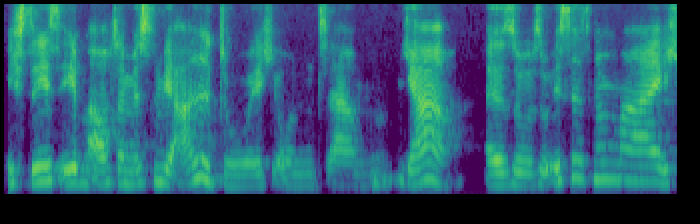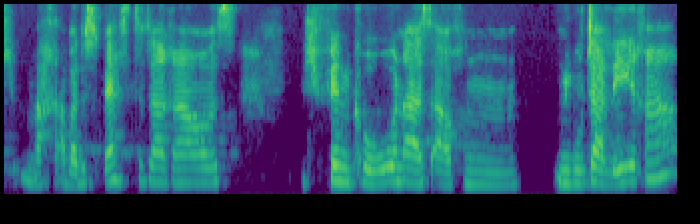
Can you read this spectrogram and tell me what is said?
ich sehe es eben auch, da müssen wir alle durch. Und ähm, ja, also so ist es nun mal. Ich mache aber das Beste daraus. Ich finde, Corona ist auch ein, ein guter Lehrer,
